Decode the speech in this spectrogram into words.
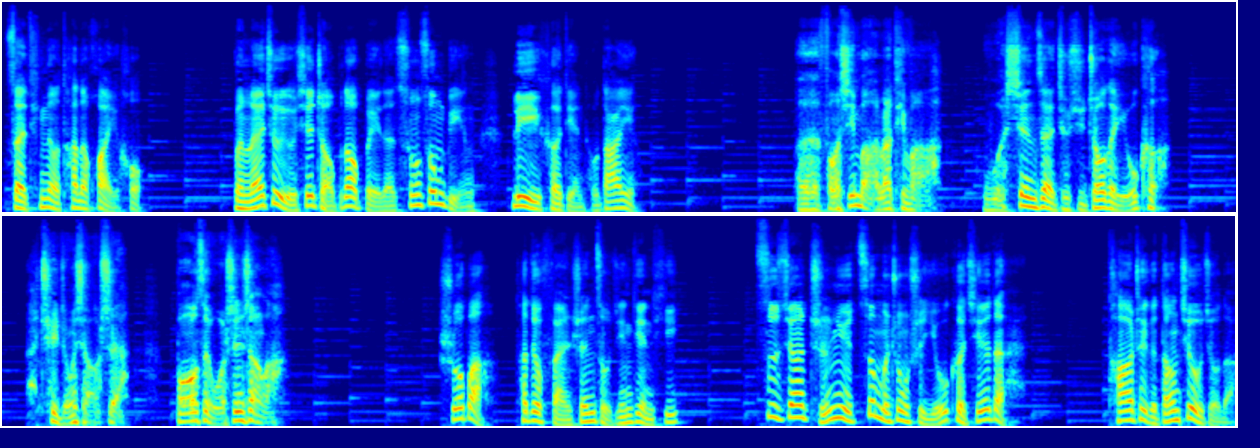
在听到他的话以后，本来就有些找不到北的松松饼立刻点头答应。呃，放心吧，拉提法，我现在就去招待游客。这种小事包在我身上了。说罢，他就反身走进电梯。自家侄女这么重视游客接待，他这个当舅舅的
